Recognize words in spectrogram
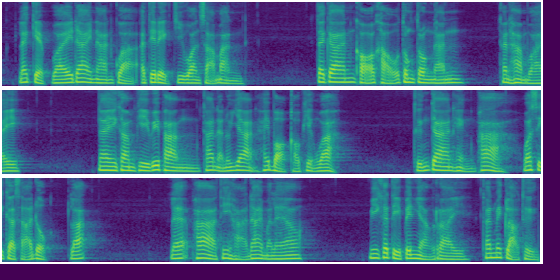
ๆ และเก็บไว้ได้นานกว่าอติเรกจีวรสามัญแต่การขอเขาตรงๆนั้น ท่านห้ามไว้ ในคำพีวิพังท่านอนุญาตให้บอกเขาเพียงว่า ถึงการแห่งผ้าวสิกาสาดกละ และผ้าที่หาได้มาแล้ว มีคติเป็นอย่างไรท่านไม่กล่าวถึง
